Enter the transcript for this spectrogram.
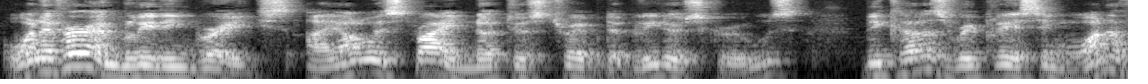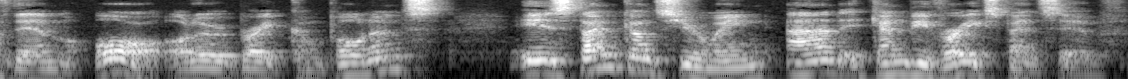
Whenever I'm bleeding brakes, I always try not to strip the bleeder screws because replacing one of them or other brake components is time consuming and it can be very expensive.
